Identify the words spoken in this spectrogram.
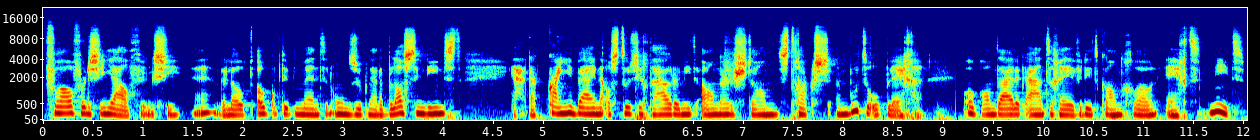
Vooral voor de signaalfunctie. Er loopt ook op dit moment een onderzoek naar de Belastingdienst. Ja, daar kan je bijna als toezichthouder niet anders dan straks een boete opleggen. Ook om duidelijk aan te geven: dit kan gewoon echt niet.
